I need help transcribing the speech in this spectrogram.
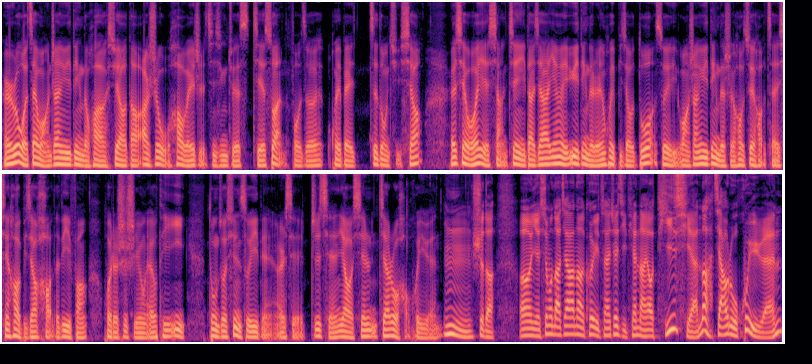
而如果在网站预订的话，需要到二十五号为止进行决结算，否则会被。自动取消，而且我也想建议大家，因为预定的人会比较多，所以网上预定的时候最好在信号比较好的地方，或者是使用 LTE，动作迅速一点，而且之前要先加入好会员。嗯，是的，呃，也希望大家呢可以在这几天呢要提前呢加入会员，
